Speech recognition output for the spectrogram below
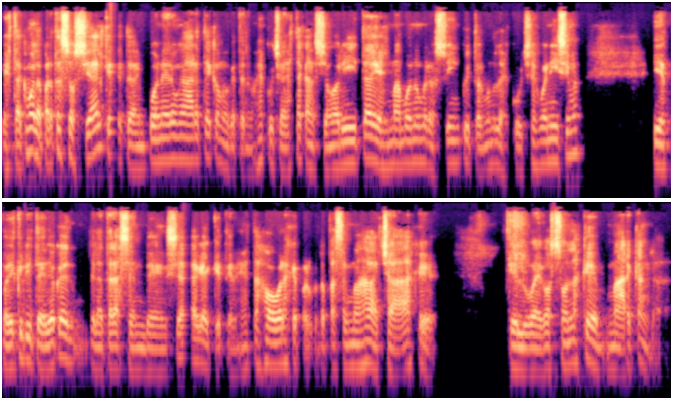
está como la parte social que te va a imponer un arte como que tenemos que escuchar esta canción ahorita y es el mambo número 5 y todo el mundo la escucha, es buenísima. Y después el criterio que, de la trascendencia que, que tienes estas obras que por ejemplo pasan más agachadas que, que luego son las que marcan la,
